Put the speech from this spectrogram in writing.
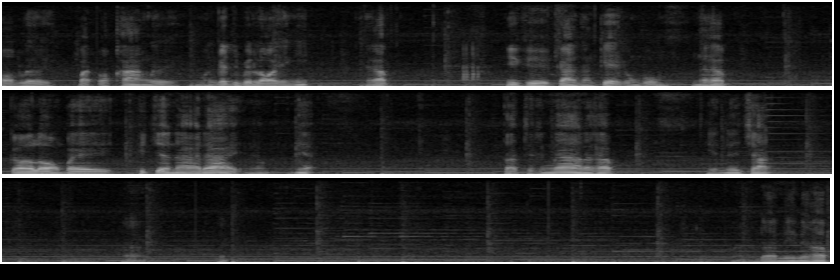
ออกเลย ปัดออกข้างเลย มันก็จะเป็นรอยอย่างนี้นะครับ นี่คือการสังเกตของผมนะครับ ก็ลองไปพิจารณาได้นะครับเนี่ยตัดจากข้างหน้านะครับ เห็นได้ชัดอ่า ด้านนี้นะครับ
